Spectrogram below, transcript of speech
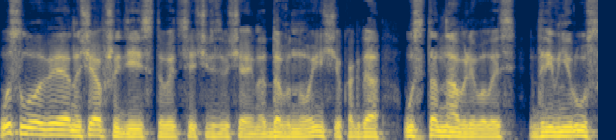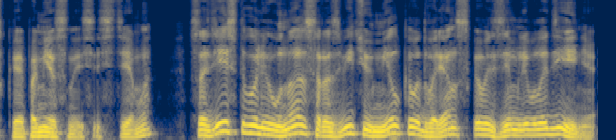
Условия, начавшие действовать чрезвычайно давно, еще когда устанавливалась древнерусская поместная система, содействовали у нас развитию мелкого дворянского землевладения.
